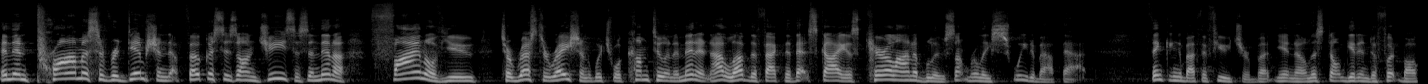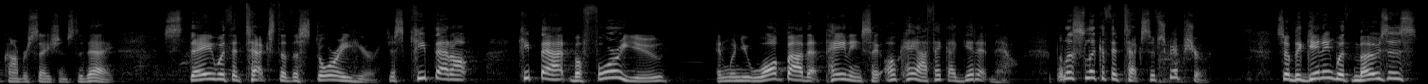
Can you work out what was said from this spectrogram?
and then promise of redemption that focuses on Jesus, and then a final view to restoration, which we'll come to in a minute. And I love the fact that that sky is Carolina blue, something really sweet about that. Thinking about the future, but you know, let's don't get into football conversations today. Stay with the text of the story here. Just keep that on, keep that before you, and when you walk by that painting, say, okay, I think I get it now. But let's look at the text of Scripture. So, beginning with Moses,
